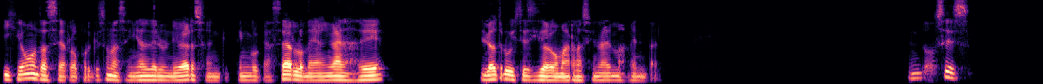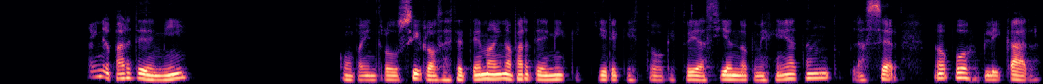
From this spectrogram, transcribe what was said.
Y dije, vamos a hacerlo, porque es una señal del universo en que tengo que hacerlo, me dan ganas de... El otro hubiese sido algo más racional, más mental. Entonces, hay una parte de mí, como para introducirlos a este tema, hay una parte de mí que quiere que esto que estoy haciendo, que me genera tanto placer, no puedo explicar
